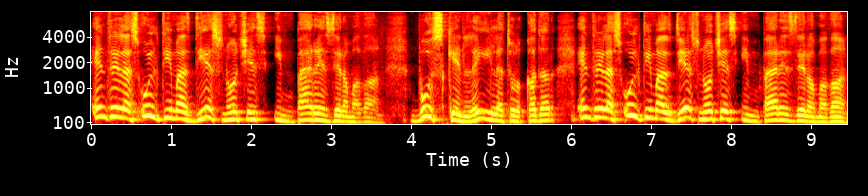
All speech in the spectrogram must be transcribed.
entre las últimas diez noches impares de Ramadán. Busquen Laylatul Qadr entre las últimas diez noches impares de Ramadán.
